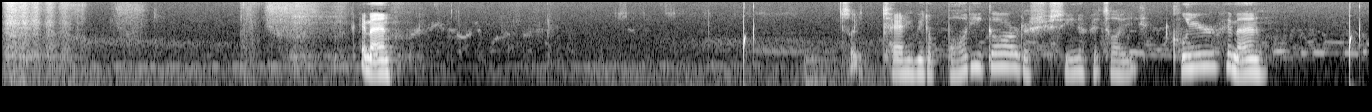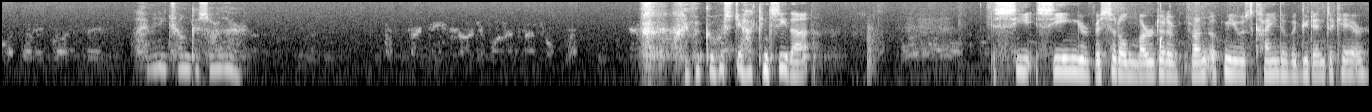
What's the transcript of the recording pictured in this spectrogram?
hey man. It's like Terry with a bodyguard or she's seen if it's like clear. Hey man. How many chunkus are there? I'm a ghost, yeah, I can see that. See, seeing your visceral murder in front of me was kind of a good indicator.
